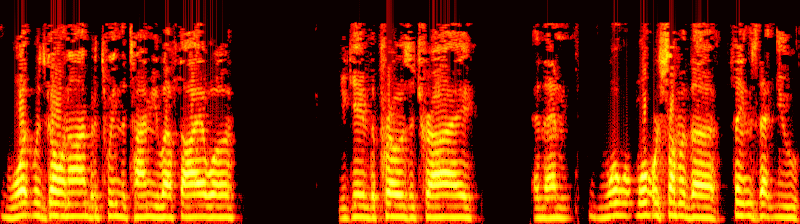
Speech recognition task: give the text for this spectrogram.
what was going on between the time you left Iowa? You gave the pros a try and then what, what were some of the things that you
